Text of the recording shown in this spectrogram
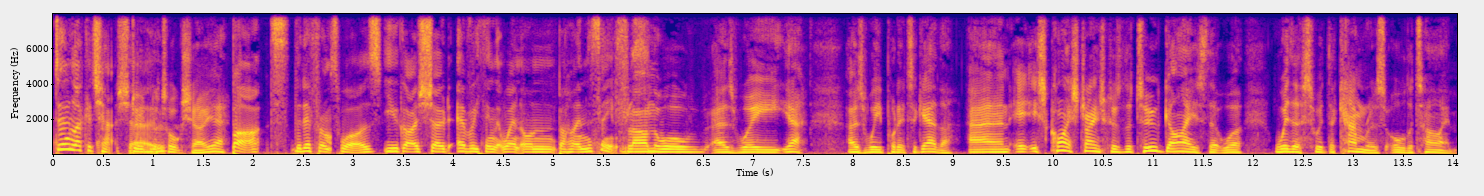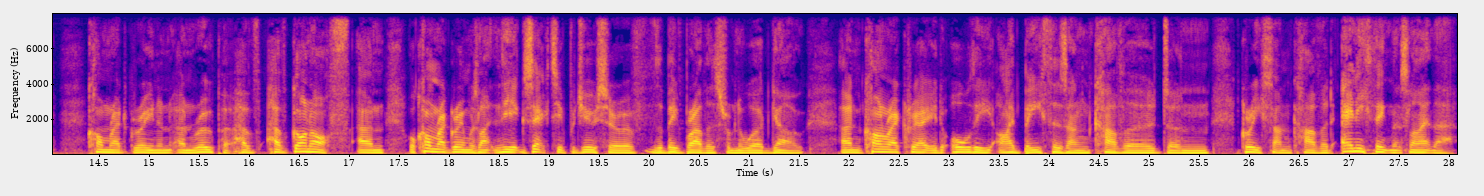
doing like a chat show. Doing the talk show, yeah. But the difference was you guys showed everything that went on behind the scenes. fly on the wall as we yeah as we put it together and it, it's quite strange because the two guys that were with us with the cameras all the time Conrad Green and, and rupert have have gone off. And well Conrad Green was like the executive producer of the big brothers from the word go. And conrad created all the Ibizas uncovered and greece uncovered anything that's like that.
